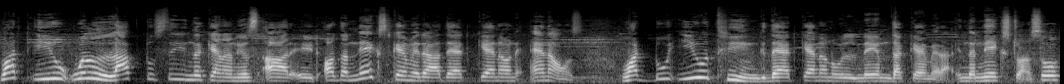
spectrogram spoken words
what you will love to see in the Canon EOS R8 or the next camera that Canon announced what do you think that Canon will name the camera in the next one? So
